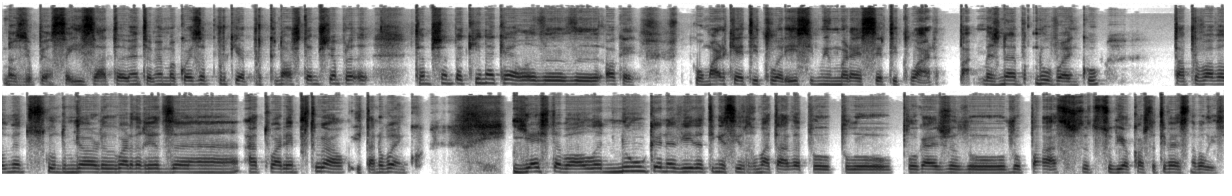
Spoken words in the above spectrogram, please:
mas eu pensei exatamente a mesma coisa, porquê? Porque nós estamos sempre, estamos sempre aqui naquela de, de, ok, o Marco é titularíssimo e merece ser titular, Pá, mas na- no banco está provavelmente o segundo melhor guarda-redes a, a atuar em Portugal e está no banco. E esta bola nunca na vida tinha sido rematada pelo, pelo, pelo gajo do, do Passos se, se o Diogo Costa estivesse na baliza.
